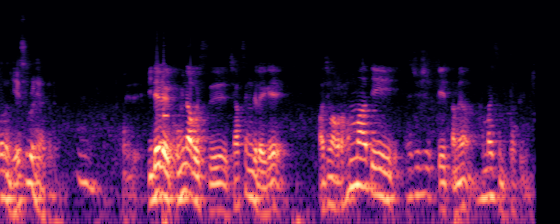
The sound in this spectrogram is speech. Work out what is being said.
그거는 예술을 해야 되는 거야. 음. 미래를 고민하고 있을 재학생들에게 마지막으로 한마디 해주실 게 있다면 한 말씀 부탁드립니다.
